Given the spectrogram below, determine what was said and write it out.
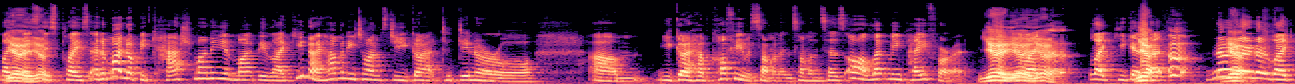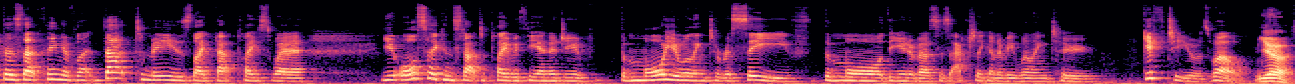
like yeah, there's yeah. this place, and it might not be cash money. It might be like you know, how many times do you go out to dinner or um, you go have coffee with someone and someone says, "Oh, let me pay for it." Yeah, And you're yeah, like, yeah. "Ugh," Like you get Yeah. that. "Ugh, no, Yeah. no, no. Like there's that thing of like that. To me, is like that place where you also can start to play with the energy of the more you're willing to receive, the more the universe is actually going to be willing to gift to you as well. yeah.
